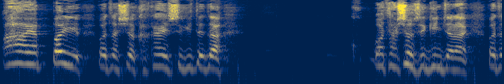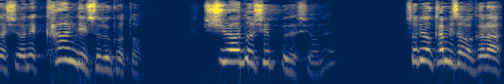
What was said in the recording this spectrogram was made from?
ああやっぱり私は抱えすぎてた。私の責任じゃない。私はね管理すること。シュワードシップですよね。それを神様から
